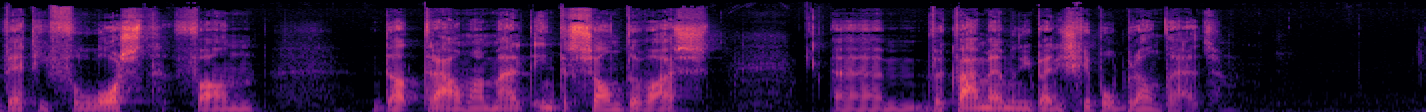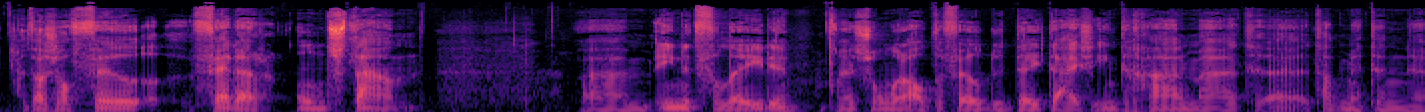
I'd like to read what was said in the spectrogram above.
werd hij verlost van dat trauma. Maar het interessante was, um, we kwamen helemaal niet bij die Schipholbrand uit. Het was al veel verder ontstaan. Um, in het verleden, zonder al te veel op de details in te gaan, maar het, uh, het had met een, uh,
